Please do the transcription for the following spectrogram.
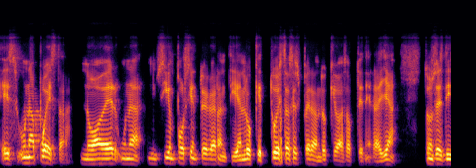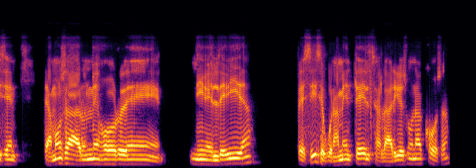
es una apuesta, no va a haber una, un 100% de garantía en lo que tú estás esperando que vas a obtener allá. Entonces dicen, te vamos a dar un mejor eh, nivel de vida. Pues sí, seguramente el salario es una cosa,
